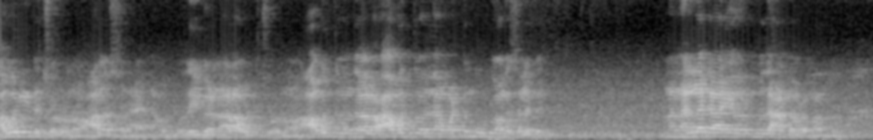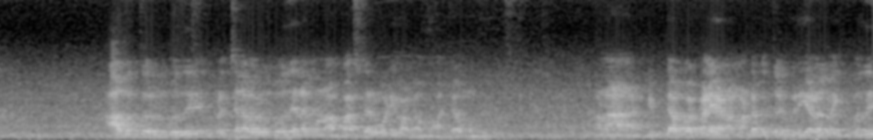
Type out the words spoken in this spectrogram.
அவர்கிட்ட சொல்லணும் ஆலோசனை. நமக்கு உதவி வேணாலும் அவர்கிட்ட சொல்லணும். ஆபத்து வந்தாலும் ஆபத்து வந்தால் மட்டும் கூப்பிடுவாங்க சில பேர். ஆனால் நல்ல காரியம் வரும்போது ஆண்டவரை மறந்துடும். ஆபத்து வரும்போது பிரச்சனை வரும்போது என்ன பண்ணுவான் பாஸ்டர் ஓடி வாங்கம்மா ஜெபம் ஆனால் டிப்டாப்பாக கல்யாண மண்டபத்தில் பெரிய அளவு வைக்கும்போது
